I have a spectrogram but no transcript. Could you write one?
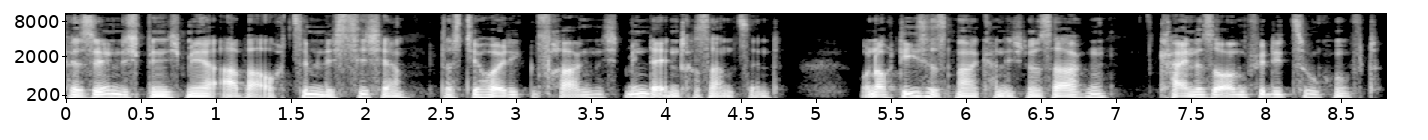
Persönlich bin ich mir aber auch ziemlich sicher, dass die heutigen Fragen nicht minder interessant sind. Und auch dieses Mal kann ich nur sagen, keine Sorgen für die Zukunft,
